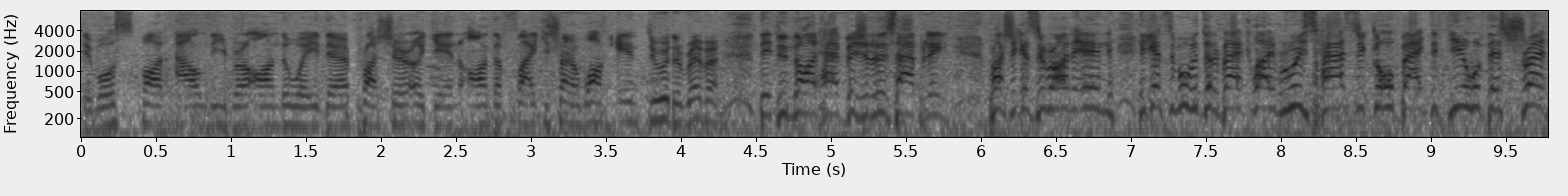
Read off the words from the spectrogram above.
They will spot out Libra on the way there. Prusher again on the flank. He's trying to walk in through the river. They do not have vision of this happening. Prusher gets to run in. He gets to move into the back line. Ruiz has to go back to deal with this shred.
